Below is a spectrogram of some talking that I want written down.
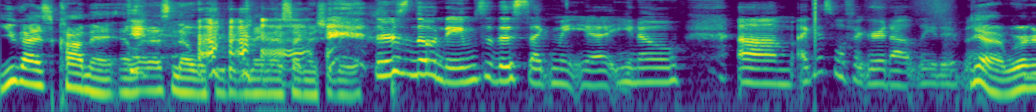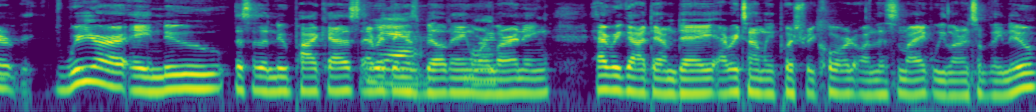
you guys comment and let us know what you think the name of the segment should be. There's no name to this segment yet. You know, um, I guess we'll figure it out later. But Yeah, we're we are a new. This is a new podcast. Everything Yeah, is building. We're word. learning every goddamn day. Every time we push record on this mic, we learn something new.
